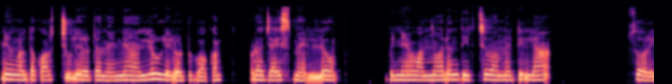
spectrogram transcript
ഞങ്ങളുടെ കുറച്ച് ഉള്ളിലോട്ട് തന്നെ നല്ല ഉള്ളിലോട്ട് പോകാം. ഇവിടെ ജൈ സ്മെല്ലും പിന്നെ വന്നവരും തിരിച്ച് വന്നിട്ടില്ല. സോറി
